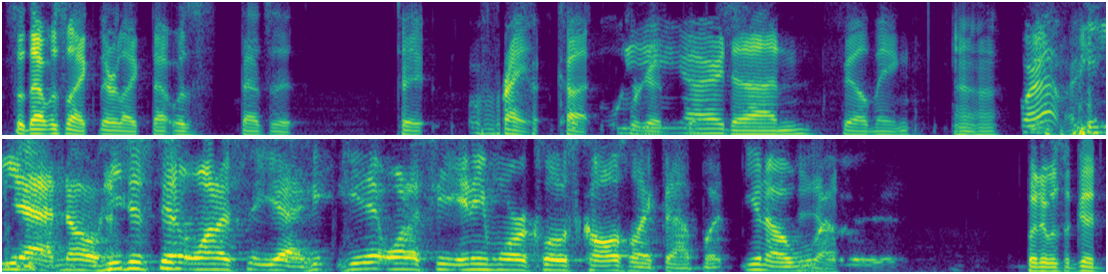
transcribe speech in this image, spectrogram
So that was like they're like that was that's it. Ta- Right. cut. We're good. We are done filming Uh-huh. wherever. yeah no he just didn't want to see yeah he, he didn't want to see any more close calls like that but you know Yeah. But it was a good.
